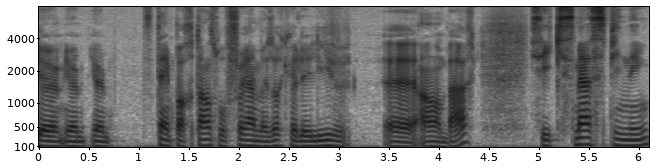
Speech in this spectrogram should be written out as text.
il y a, il y a- il y a une petite importance au fur et à mesure que le livre euh, embarque. C'est qu'il se met à spinner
